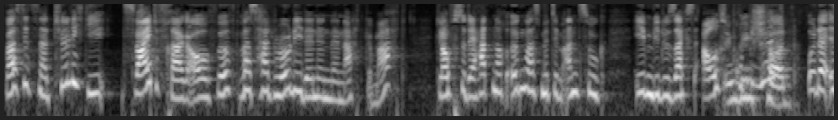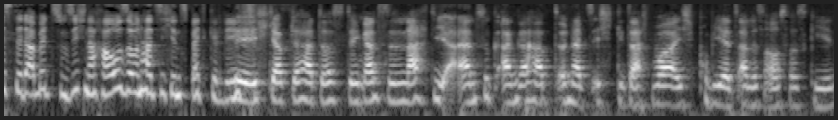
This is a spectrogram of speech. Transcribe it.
Was jetzt natürlich die zweite Frage aufwirft, was hat Rody denn in der Nacht gemacht? Glaubst du, der hat noch irgendwas mit dem Anzug, eben wie du sagst, ausprobiert? Irgendwie schon. Oder ist er damit zu sich nach Hause und hat sich ins Bett gelegt? Nee, ich glaube, der hat das den ganze Nacht die Anzug angehabt und hat sich gedacht, boah, ich probiere jetzt alles aus, was geht.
